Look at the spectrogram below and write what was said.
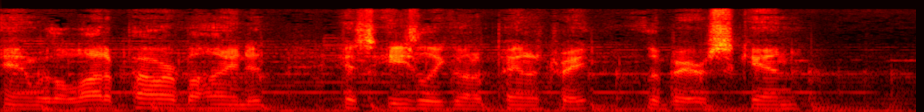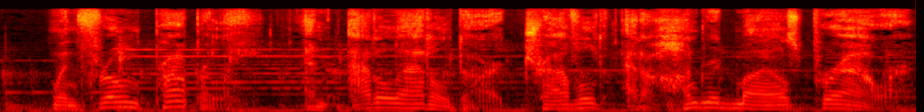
and with a lot of power behind it, it's easily going to penetrate the bear's skin. When thrown properly, an atlatl dart traveled at 100 miles per hour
